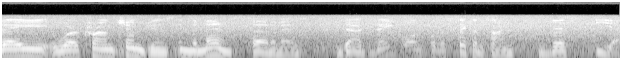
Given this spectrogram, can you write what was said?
they were crowned champions in the men's tournament that they won for the second time this year.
